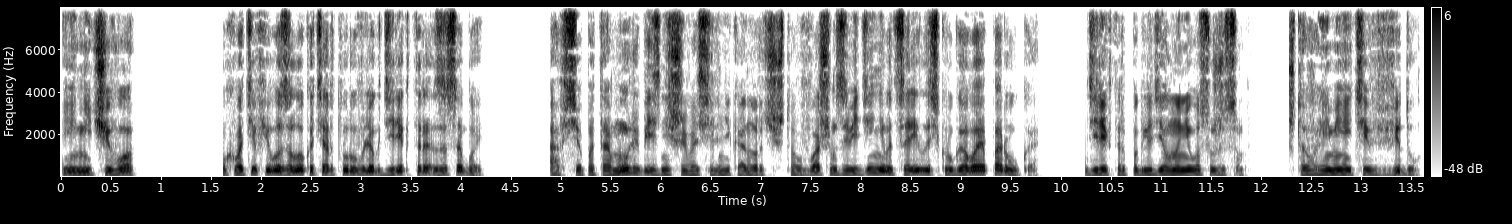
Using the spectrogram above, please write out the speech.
И ничего. Ухватив его за локоть, Артур увлек директора за собой. А все потому, любезнейший Василий Никонорович, что в вашем заведении воцарилась круговая порука. Директор поглядел на него с ужасом. Что вы имеете в виду?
